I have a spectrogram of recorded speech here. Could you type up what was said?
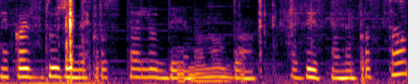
Якась дуже непроста людина. Ну так, да. звісно, непроста.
